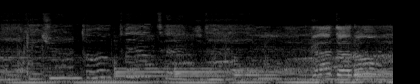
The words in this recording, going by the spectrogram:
내게 중독될 텐데 까다로운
